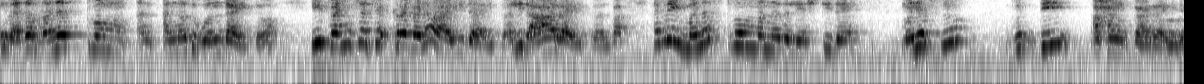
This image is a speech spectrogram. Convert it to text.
ಇವಾಗ ಮನಸ್ತ್ವಂ ಅನ್- ಅನ್ನೋದು ಒಂದಾಯ್ತು. ಈ ಪಂಚ ಚಕ್ರಗಳು ಐದಾಯ್ತು. ಅಲ್ಲಿಗೆ ಆರಾಯ್ತು ಅಲ್ವಾ? ಆದ್ರೆ ಈ ಮನಸ್ತ್ವಂ ಅನ್ನೋದ್ರಲ್ಲಿ ಎಷ್ಟಿದೆ? ಮನಸ್ಸು, ಬುದ್ಧಿ, ಅಹಂಕಾರ ಇದೆ.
